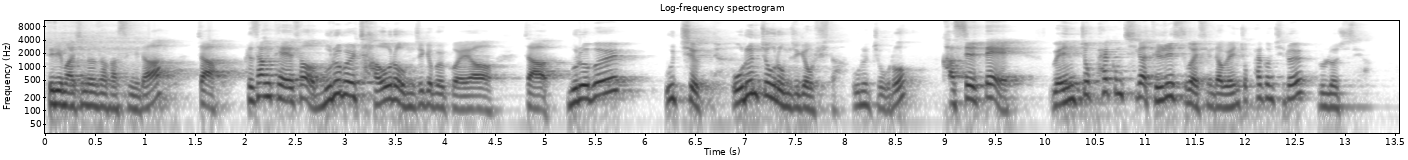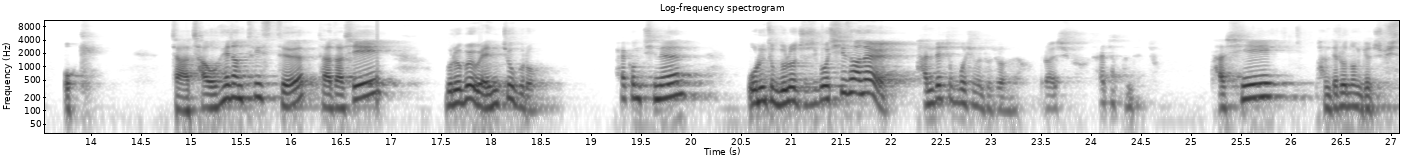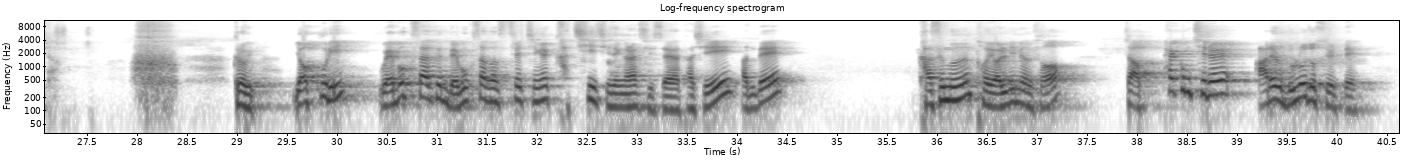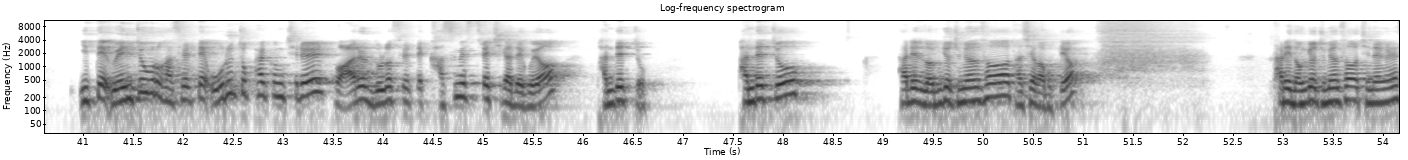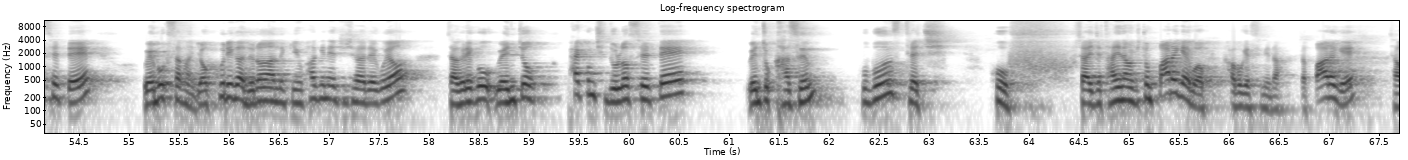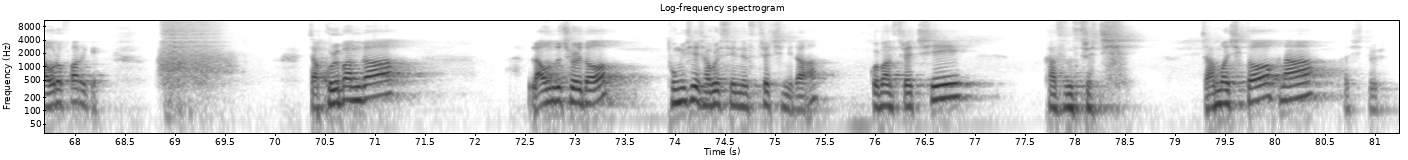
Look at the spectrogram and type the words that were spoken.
들이마시면서 갔습니다. 자, 그 상태에서 무릎을 좌우로 움직여 볼 거예요. 자, 무릎을 우측, 오른쪽으로 움직여 봅시다. 오른쪽으로. 갔을 때 왼쪽 팔꿈치가 들릴 수가 있습니다. 왼쪽 팔꿈치를 눌러주세요. 오케이. 자, 좌우 회전 트위스트. 자, 다시 무릎을 왼쪽으로. 팔꿈치는 오른쪽 눌러주시고 시선을 반대쪽 보시면 더 좋아요. 이런 식으로. 살짝 반대쪽. 다시 반대로 넘겨줍시다. 후. 그럼 옆구리, 외복사근, 내복사근 스트레칭을 같이 진행을 할 수 있어요. 다시 반대. 가슴은 더 열리면서 자, 팔꿈치를 아래로 눌러줬을 때 이때 왼쪽으로 갔을 때 오른쪽 팔꿈치를 더 아래로 눌렀을 때 가슴의 스트레치가 되고요. 반대쪽. 반대쪽 다리를 넘겨주면서 다시 가볼게요. 다리 넘겨주면서 진행을 했을 때 외복상은 옆구리가 늘어나는 느낌 확인해 주셔야 되고요. 자, 그리고 왼쪽 팔꿈치 눌렀을 때 왼쪽 가슴 부분 스트레치. 호흡. 자, 이제 다이나믹 좀 빠르게 가- 가보겠습니다. 자, 빠르게. 좌우로 빠르게. 자, 골반과 라운드 숄더 동시에 잡을 수 있는 스트레치입니다. 골반 스트레치, 가슴 스트레치. 자, 한 번씩 더. 하나, 다시 둘.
